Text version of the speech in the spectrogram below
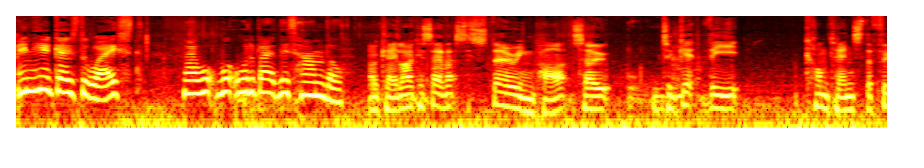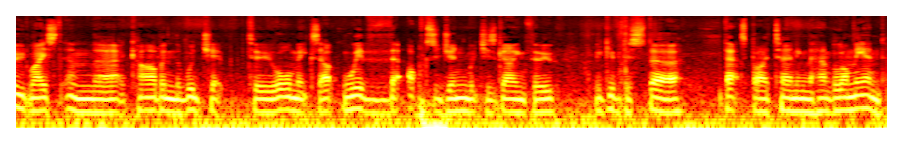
in here goes the waste. Now, what, what, what about this handle? Okay, like I say, that's the stirring part. So to get the contents, the food waste and the carbon, the wood chip to all mix up with the oxygen which is going through, we give it a stir. That's by turning the handle on the end.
